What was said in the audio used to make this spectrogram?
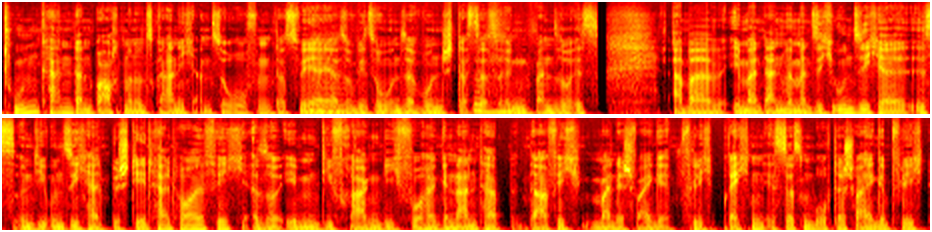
tun kann, dann braucht man uns gar nicht anzurufen. Das wäre mhm. ja sowieso unser Wunsch, dass das mhm. irgendwann so ist. Aber immer dann, wenn man sich unsicher ist und die Unsicherheit besteht halt häufig, also eben die Fragen, die ich vorher genannt habe, darf ich meine Schweigepflicht brechen? Ist das ein Bruch der Schweigepflicht?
